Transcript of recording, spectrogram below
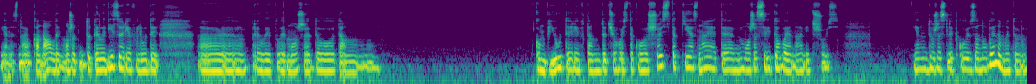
я не знаю, канали, може, до телевізорів люди е, прилипли, може, до там комп'ютерів, там, до чогось такого. Щось таке, знаєте, може, світове навіть щось. Я не дуже слідкую за новинами, то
